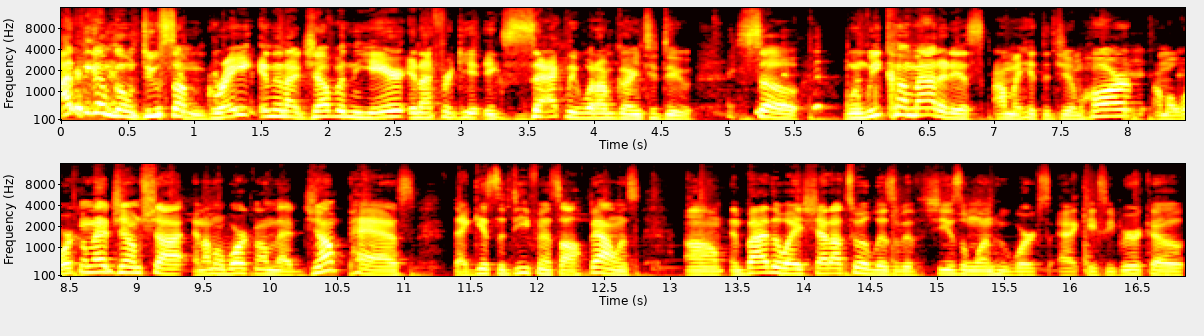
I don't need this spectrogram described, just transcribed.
I think I'm gonna do something great, and then I jump in the air and I forget exactly what I'm going to do. So when we come out of this, I'm gonna hit the gym hard. I'm gonna work on that jump shot, and I'm gonna work on that jump pass that gets the defense off balance. Um, and by the way, shout out to Elizabeth. She is the one who works at KC Bier Co.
